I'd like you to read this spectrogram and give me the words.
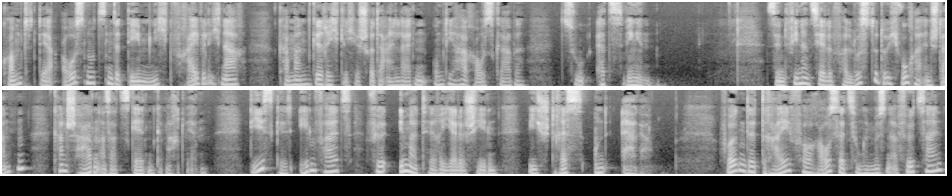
Kommt der Ausnutzende dem nicht freiwillig nach, kann man gerichtliche Schritte einleiten, um die Herausgabe zu erzwingen. Sind finanzielle Verluste durch Wucher entstanden, kann Schadenersatz geltend gemacht werden. Dies gilt ebenfalls für immaterielle Schäden wie Stress und Ärger. Folgende drei Voraussetzungen müssen erfüllt sein,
